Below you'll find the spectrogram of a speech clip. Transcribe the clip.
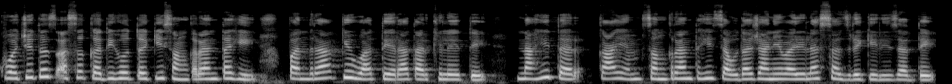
क्वचितच असं कधी होतं की संक्रांत ही पंधरा किंवा तेरा तारखेला येते. नाहीतर कायम संक्रांत ही चौदा जानेवारीला साजरी केली जाते.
